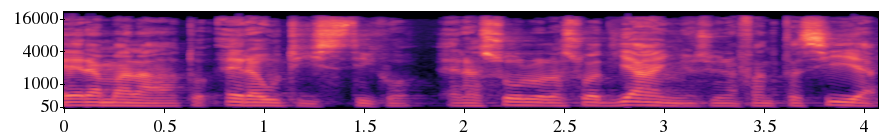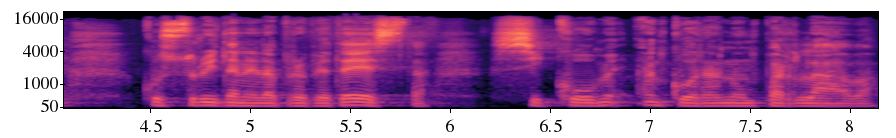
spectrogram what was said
Era malato, era autistico, era solo la sua diagnosi, una fantasia costruita nella propria testa, siccome ancora non parlava.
